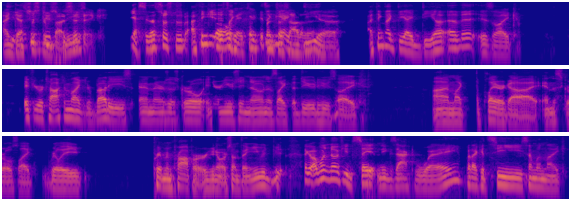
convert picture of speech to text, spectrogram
I See, guess that's just too buddies- specific. Yeah, see, that's so specific. I think Oh, it's okay, like take it's like the out of it. idea. I think like the idea of it is like if you were talking to like your buddies and there's this girl and you're usually known as like the dude who's like I'm like the player guy and this girl's like really prim and proper, you know, or something. You would be like I wouldn't know if you'd say it in the exact way, but I could see someone like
